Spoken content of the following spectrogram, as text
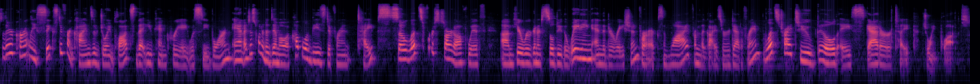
So there are currently six different kinds of joint plots that you can create with Seaborn, and I just wanted to demo a couple of these different types. So let's first start off with um, here we're going to still do the waiting and the duration for our x and y from the geyser data frame. Let's try to build a scatter type joint plot.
